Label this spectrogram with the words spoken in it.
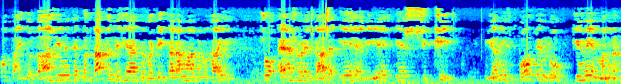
ਉਹ ਭਾਈ ਗੁਰਦਾਸ ਜੀ ਨੇ ਤੇ ਪ੍ਰਤੱਖ ਲਿਖਿਆ ਕਿ ਵੱਡੀ ਕਰਾਮਾਤ ਵਿਖਾਈ। ਸੋ ਇਸ ਵੇਲੇ ਗੱਲ ਇਹ ਹੈਗੀ ਹੈ ਕਿ ਸਿੱਖੀ ਯਾਨੀ ਬਹੁਤੇ ਲੋਕ ਕਿਵੇਂ ਮੰਨਣ।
